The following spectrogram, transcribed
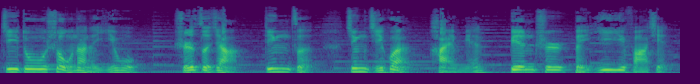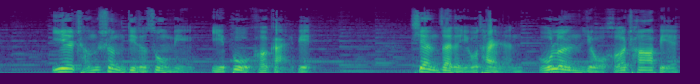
基督受难的遗物——十字架、钉子、荆棘罐、海绵、鞭笞被一一发现，耶城圣地的宿命已不可改变。现在的犹太人，无论有何差别，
